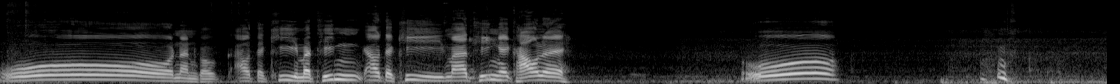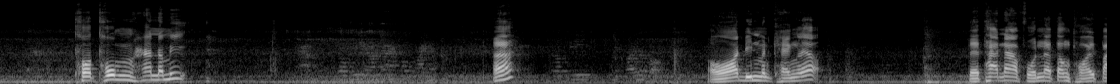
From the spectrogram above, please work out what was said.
โอ้นั่นก็เอาแต่ขี้มาทิ้ง เอาแต่ขี้มาทิ้งให้เขาเลย โอ้ทอทงฮานามิฮะอ๋อ ดินมันแข็งแล้ว แต่ถ้าหน้าฝนนะต้องถอยไป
